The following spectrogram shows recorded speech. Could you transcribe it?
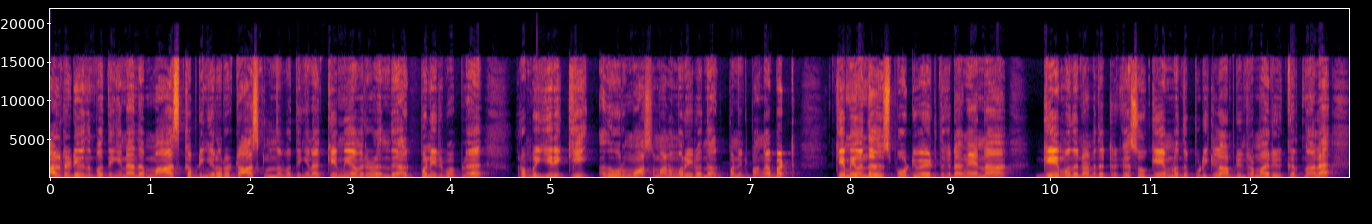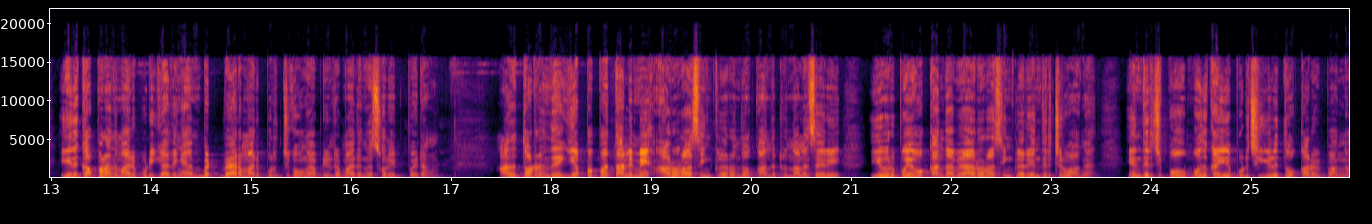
ஆல்ரெடி வந்து பார்த்திங்கன்னா அந்த மாஸ்க் அப்படிங்கிற ஒரு டாஸ்க் வந்து பார்த்திங்கன்னா கெமி அவர்கள் வந்து அக் பண்ணியிருப்பாப்புல ரொம்ப இறுக்கி அது ஒரு மோசமான முறையில் வந்து அக் பண்ணியிருப்பாங்க பட் கெமி வந்து அது ஸ்போர்ட்டிவாக எடுத்துக்கிட்டாங்க. ஏன்னா கேம் வந்து நடந்துகிட்ருக்கு ஸோ கேமில் வந்து பிடிக்கலாம் அப்படின்ற மாதிரி இருக்கிறதுனால இதுக்கப்புறம் அந்த மாதிரி பிடிக்காதீங்க. பட் வேறு மாதிரி புரிஞ்சுக்கோங்க அப்படின்ற மாதிரி வந்து சொல்லிட்டு போயிட்டாங்க. அதை தொடர்ந்து எப்போ பார்த்தாலுமே அரோரா சிங்க்லர் வந்து உட்காந்துட்டு இருந்தாலும் சரி இவர் போய் உட்காந்தாவே அரோரா சிங்க்லர் எந்திரிச்சிருவாங்க. எந்திரிச்சு போகும்போது கையை பிடிச்சி இழுத்து உட்கார வைப்பாங்க.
